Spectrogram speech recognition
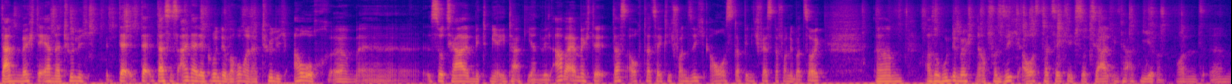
dann möchte er natürlich, das ist einer der Gründe, warum er natürlich auch ähm, äh, sozial mit mir interagieren will. Aber er möchte das auch tatsächlich von sich aus, da bin ich fest davon überzeugt. Ähm, also Hunde möchten auch von sich aus tatsächlich sozial interagieren und ähm,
